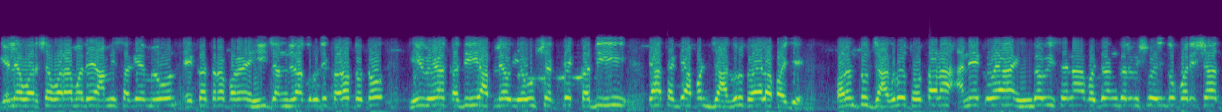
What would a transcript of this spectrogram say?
गेल्या वर्षभरामध्ये आम्ही सगळे मिळून एकत्रपणे ही जनजागृती करत होतो. ही वेळ कधीही आपल्यावर येऊ शकते कधीही त्यासाठी आपण जागृत व्हायला पाहिजे. परंतु जागृत होताना अनेक वेळा हिंदवी सेना बजरंग दल विश्व हिंदू परिषद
